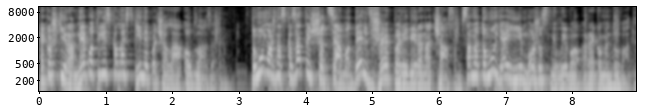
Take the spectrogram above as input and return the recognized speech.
екошкіра не потріскалась і не почала Alá Oblast até. Тому можна сказати, що ця модель вже перевірена часом. Саме тому я її можу сміливо рекомендувати.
